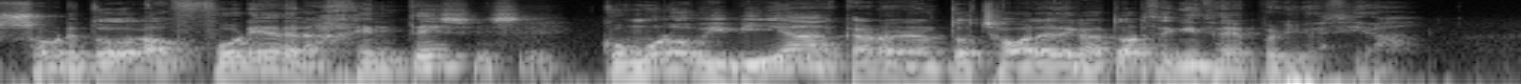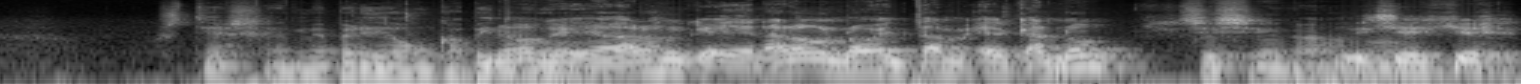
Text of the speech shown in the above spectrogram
sobre todo la euforia de la gente, Sí, sí. cómo lo vivía. Claro, eran todos chavales de 14, 15 años, pero yo decía, Hostias, me he perdido algún capítulo. No, que llegaron, que llenaron 90 el Camp Sí, sí, claro. Sí, es que-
